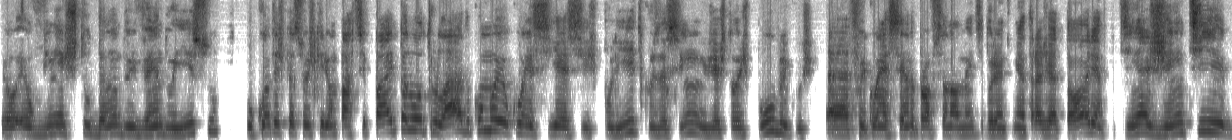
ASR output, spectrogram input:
eu, eu vinha estudando e vendo isso, o quanto as pessoas queriam participar, e pelo outro lado, como eu conhecia esses políticos, assim, gestores públicos, é, fui conhecendo profissionalmente durante minha trajetória, tinha gente,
